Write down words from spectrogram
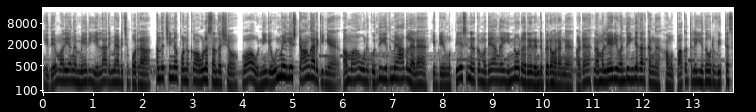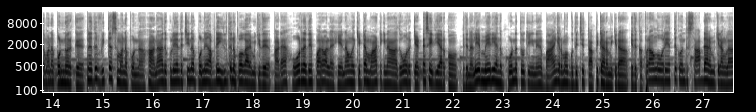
இதே மாதிரி அங்க மேரி எல்லாருமே அடிச்சு போடுறா. அந்த சின்ன பொண்ணுக்கும் அவ்வளவு சந்தோஷம். வாவ் நீங்க உண்மையிலேயே ஸ்ட்ராங்கா இருக்கீங்க. ஆமா உனக்கு வந்து எதுவுமே ஆகலல. இப்படி இவங்க பேசின்னு இருக்கும் போதே அங்க இன்னொரு ஒரு ரெண்டு பேரும் வராங்க. அட நம்ம லேடி வந்து இங்க தான் இருக்காங்க. அவங்க பக்கத்துல ஏதோ ஒரு வித்தியாசமான பொண்ணு இருக்கு. என்னது வித்தியாசமான பொண்ணா? ஆனா அதுக்குள்ளேயே அந்த சின்ன பொண்ணு அப்படியே இழுத்துன்னு போக ஆரம்பிக்குது. அட ஓடுறதே பரவாயில்ல. ஏன்னா அவங்க கிட்ட மாட்டிக்கினா அதுவும் ஒரு கெட்ட செய்தியா இருக்கும். இதனாலேயே மேரி அந்த பொண்ணு தூக்கிங்கன்னு பயங்கரமா குதிச்சு தப்பிக்க ஆரம்பிக்கிறா. இதுக்கப்புறம் அவங்க ஒரு இடத்துக்கு வந்து சாப்பிட ஆரம்பிக்கிறாங்களா?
